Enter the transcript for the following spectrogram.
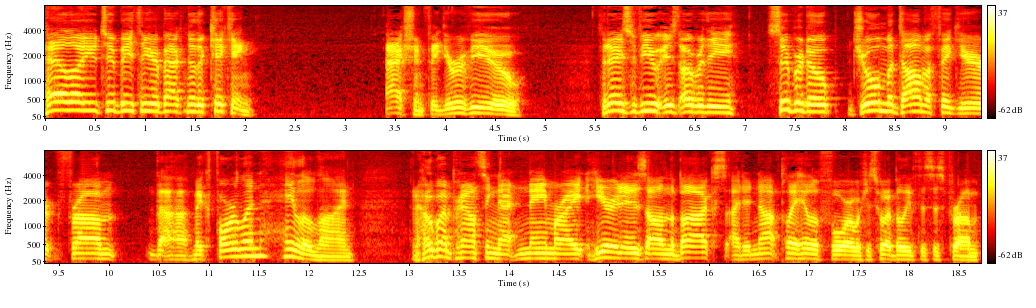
Hello YouTube, Ether here back another kicking action figure review. Today's review is over the super dope Jul 'Mdama figure from the uh, McFarlane Halo line. And I hope I'm pronouncing that name right. Here it is on the box. I did not play Halo 4, which is who I believe this is from.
